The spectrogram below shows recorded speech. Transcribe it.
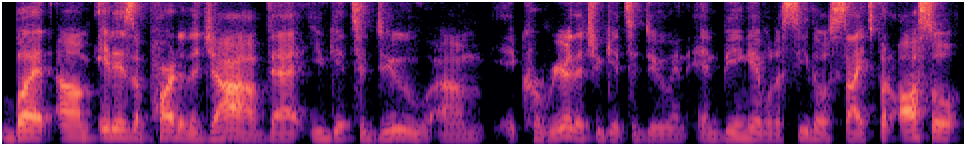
but um, it is a part of the job that you get to do, um, a career that you get to do, and, and being able to see those sites, but also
